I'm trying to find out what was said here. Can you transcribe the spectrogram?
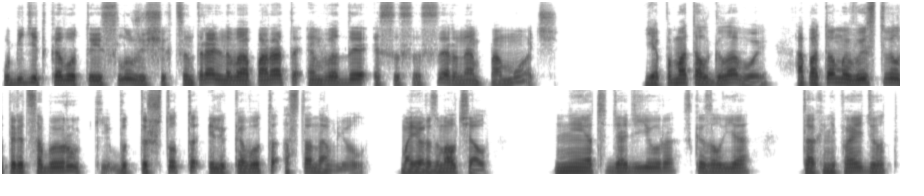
убедит кого-то из служащих центрального аппарата МВД СССР нам помочь. Я помотал головой, а потом и выставил перед собой руки, будто что-то или кого-то останавливал. Майор замолчал. «Нет, дядя Юра», — сказал я, — «так не пойдет».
